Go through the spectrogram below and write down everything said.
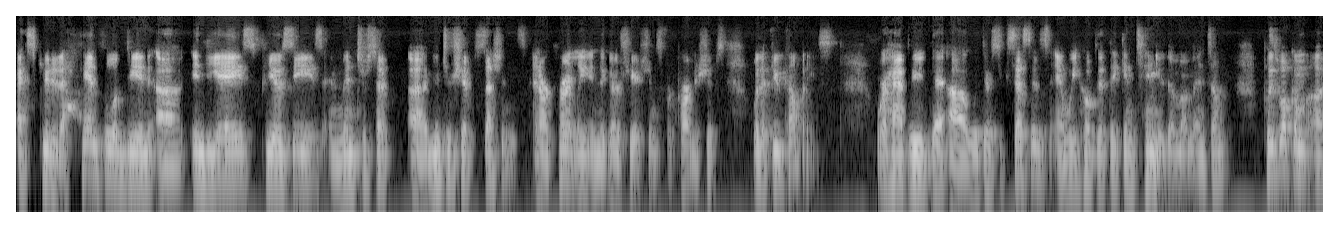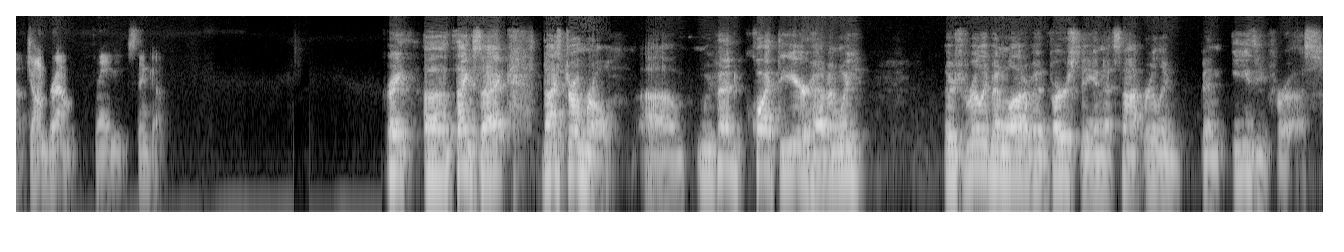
executed a handful of uh, NDAs, POCs, and mentorship, uh, mentorship sessions, and are currently in negotiations for partnerships with a few companies. We're happy that, uh, with their successes, and we hope that they continue their momentum. Please welcome uh, John Brown from StenCo. Great. Uh, thanks, Zach. Nice drum roll. Um, we've had quite the year, haven't we? there's really been a lot of adversity and it's not really been easy for us.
